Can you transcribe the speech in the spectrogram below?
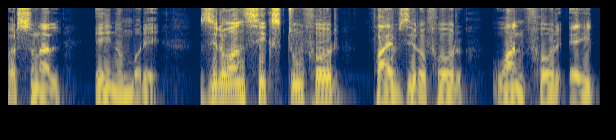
পার্সোনাল এই নম্বরে। Zero one six two four five zero four one four eight.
